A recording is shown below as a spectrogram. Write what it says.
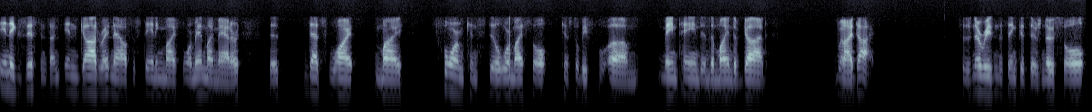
in existence, I'm in God right now, sustaining my form and my matter. That that's why my form can still, or my soul can still be um, maintained in the mind of God when I die. So there's no reason to think that there's no soul,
